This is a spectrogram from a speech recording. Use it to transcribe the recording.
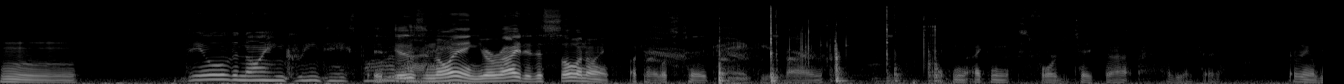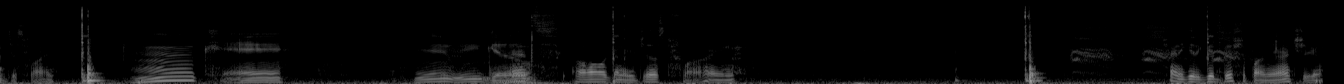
Hmm. The old annoying queen takes pawn. It is annoying. You're right. It is so annoying. Okay, let's take. Thank you. Fine. I can I can afford to take that. I'll be okay. Everything will be just fine. Okay. Here we go. It's all gonna be just fine. Trying to get a good bishop on me, aren't you?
